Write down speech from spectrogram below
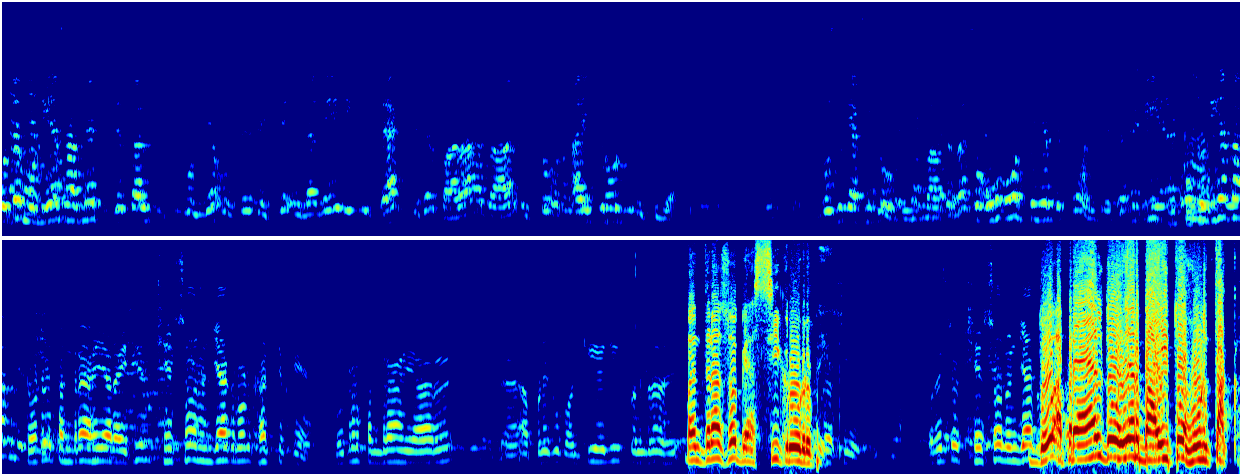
ਉਧਰ ਮੁੰਡੀਆਂ ਸਾਹਿਬ ਨੇ ਜੋ ਕੱਲ ਪੀਸੀ ਹੋਈ ਹੈ ਉਸ ਦੇ ਵਿੱਚ 1582 ਕਰੋੜ ਰੁਪਏ। ਉਹਦੇ ਚੋਂ 649 2 ਅਪ੍ਰੈਲ 2022 ਤੋਂ ਹੁਣ ਤੱਕ।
